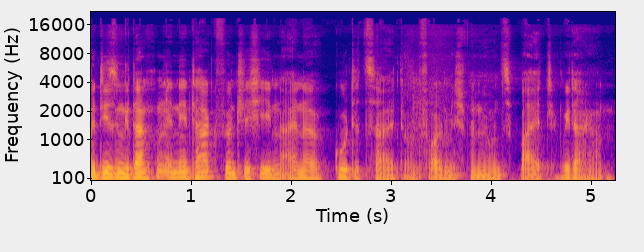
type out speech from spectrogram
Mit diesen Gedanken in den Tag wünsche ich Ihnen eine gute Zeit und freue mich, wenn wir uns bald wiederhören.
